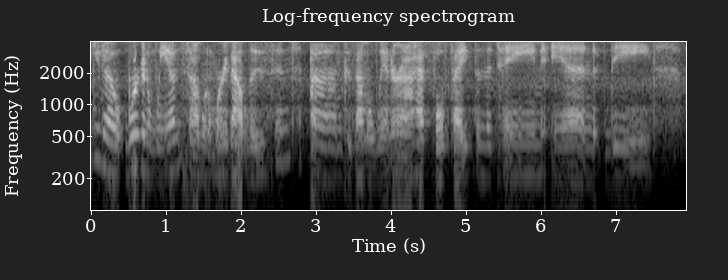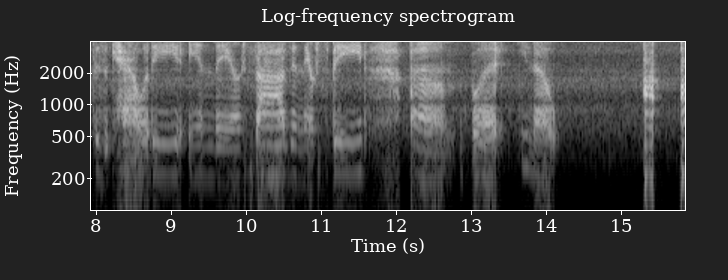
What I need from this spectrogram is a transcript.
you know, we're gonna win, so I wouldn't worry about losing because um, I'm a winner. I have full faith in the team and the physicality, in their size, in their speed. Um, but, you know, I, I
